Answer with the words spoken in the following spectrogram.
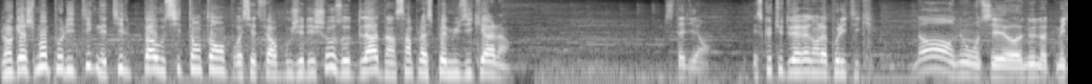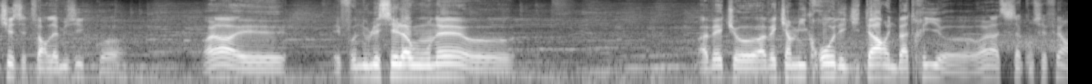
l'engagement politique n'est-il pas aussi tentant pour essayer de faire bouger les choses au-delà d'un simple aspect musical? C'est-à-dire? Est-ce que tu te verrais dans la politique? Non, nous, on sait, euh, nous, notre métier, c'est de faire de la musique, quoi. Voilà, et il faut nous laisser là où on est, avec, euh, avec un micro, des guitares, une batterie. euh, voilà, c'est ça qu'on sait faire.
